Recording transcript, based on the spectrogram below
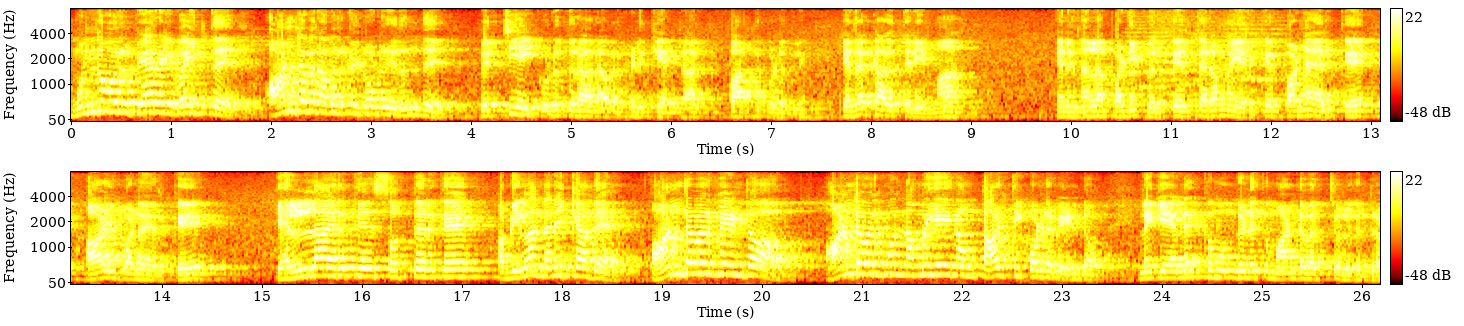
முன்னூறு பேரை வைத்து ஆண்டவர் அவர்களோடு இருந்து வெற்றியை கொடுக்கிறார் அவர்களுக்கு என்றால் பார்த்து கொள்ளுங்களேன். எதற்காக தெரியுமா? எனக்கு நல்லா படிப்பு இருக்குது திறமை இருக்குது பணம் இருக்குது ஆள் பலம் இருக்குது எல்லாம் இருக்குது சொத்து இருக்குது அப்படிலாம் நினைக்காத. ஆண்டவர் வேண்டும். ஆண்டவர் முன் நம்மையே நாம் தாழ்த்தி கொள்ள வேண்டும். இன்னைக்கு எனக்கும் உங்களுக்கும் ஆண்டவர் சொல்கின்ற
